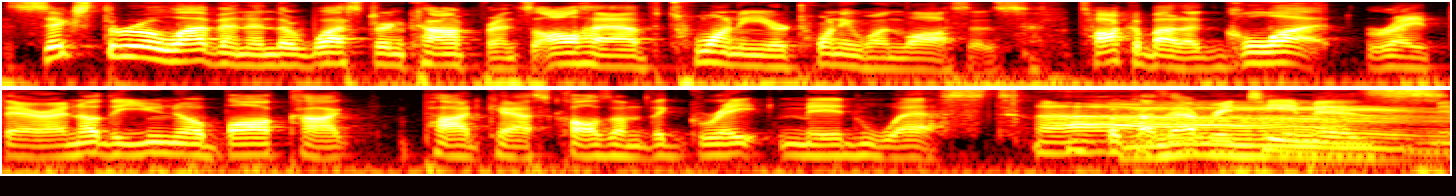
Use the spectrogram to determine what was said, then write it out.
6 through 11 in the Western Conference all have 20 or 21 losses. Talk about a glut right there. I know the You Know Ball co- podcast calls them the Great Midwest ah. because every team mm. is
